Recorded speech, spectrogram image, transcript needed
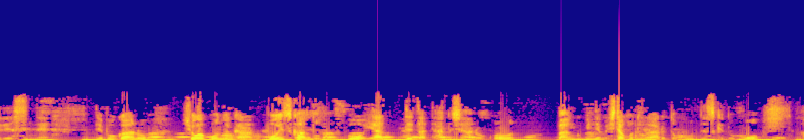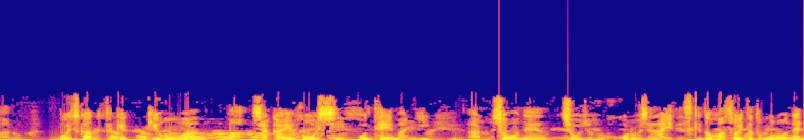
ですね。で、僕はあの、小学校の時からあの、ボーイスカートをやってたって話は、あの、この番組でもしたことがあると思うんですけども、あの、ボーイスカートって結構基本は、まあ、社会奉仕をテーマに、あの、少年、少女の心じゃないですけど、まあそういったところをね、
